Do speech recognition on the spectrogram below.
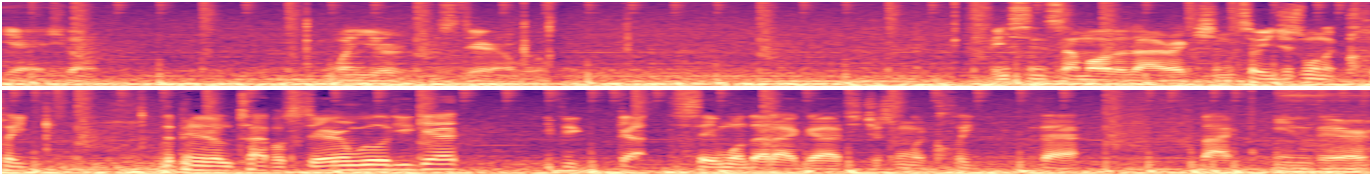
yeah, you don't when you're steering wheel facing some other direction. So you just want to click, depending on the type of steering wheel you get. If you got the same one that I got, you just want to click that back in there.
